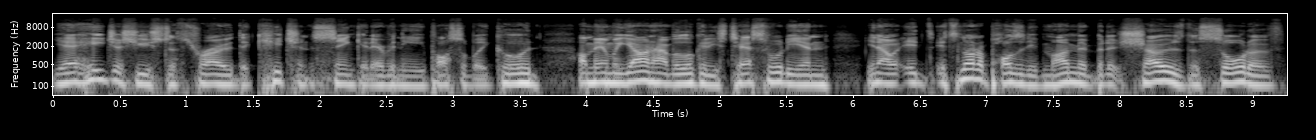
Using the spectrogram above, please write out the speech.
Yeah, he just used to throw the kitchen sink at everything he possibly could. I mean, we go and have a look at his test footy, and you know, it, it's not a positive moment, but it shows the sort of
